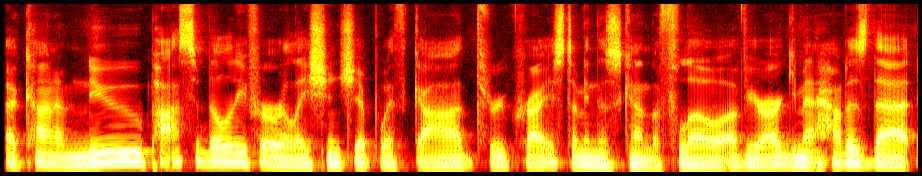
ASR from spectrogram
a kind of new possibility for a relationship with God through Christ. I mean, this is kind of the flow of your argument. How does that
